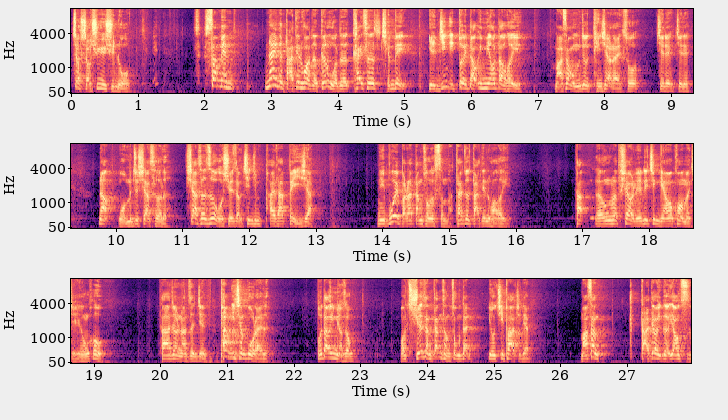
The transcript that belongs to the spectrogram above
叫小区域巡逻，上面那个打电话的跟我的开车前辈眼睛一对到一瞄到而已，马上我们就停下来说接嘞接嘞，那我们就下车了。下车之后，我学长轻轻拍他背一下，你不会把他当成什么，他就打电话而已。他然后少年你进给我看嘛姐，然后他就拿证件，砰一枪过来了，不到一秒钟，我学长当场中弹，有气怕几粒，马上打掉一个腰子，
